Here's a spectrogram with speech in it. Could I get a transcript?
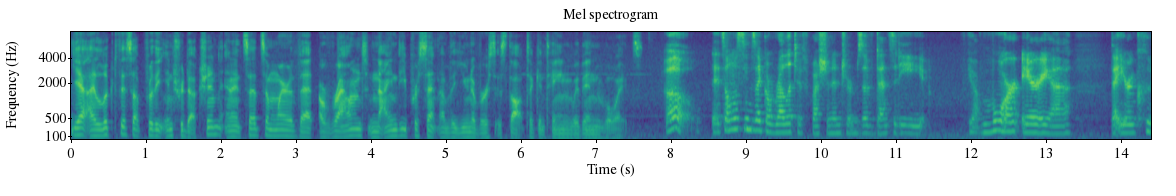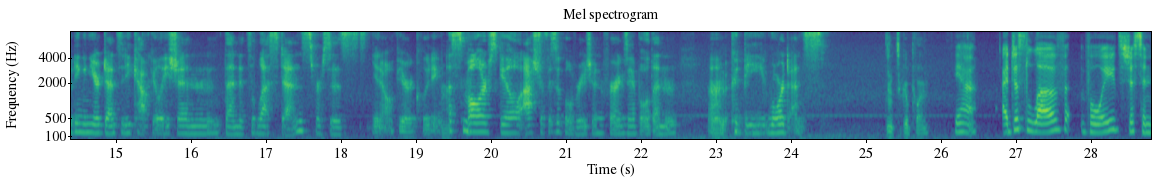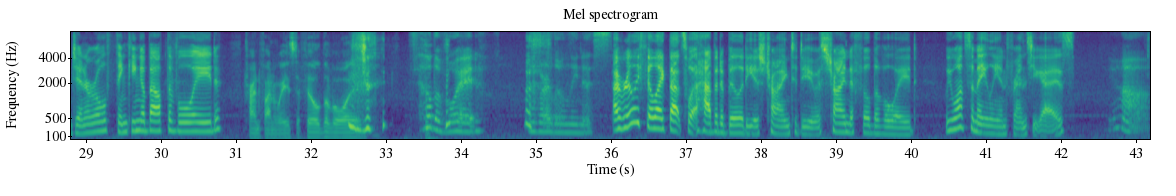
Yeah, I looked this up for the introduction and it said somewhere that around 90% of the universe is thought to contain within voids. Oh, it almost seems like a relative question in terms of density. If you have more area that you're including in your density calculation, then it's less dense versus, you know, if you're including a smaller scale astrophysical region, for example, then um, it could be more dense. That's a good point. Yeah. I just love voids just in general, thinking about the void. Trying to find ways to fill the void. Fill the void of our loneliness. I really feel like that's what habitability is trying to do, is trying to fill the void. We want some alien friends, you guys. Yeah.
